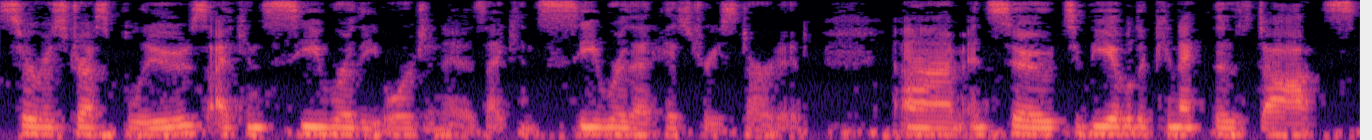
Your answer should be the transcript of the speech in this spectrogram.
service dress blues, I can see where the origin is. I can see where that history started. Um, and so to be able to connect those dots,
